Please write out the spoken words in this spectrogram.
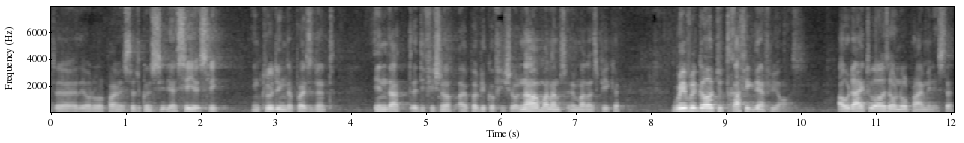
uh, the Honourable Prime Minister to consider seriously including the President in that uh, definition of a public official. Now, Madam, uh, Madam Speaker, with regard to traffic d'influence, I would like to ask our Honourable Prime Minister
